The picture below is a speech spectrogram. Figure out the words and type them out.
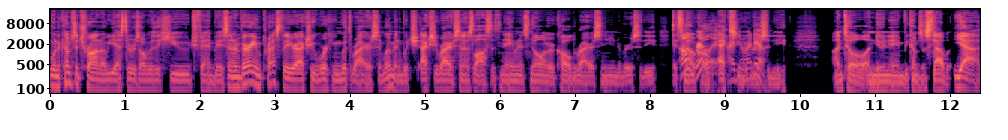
When it comes to Toronto, yes, there's always a huge fan base, and I'm very impressed that you're actually working with Ryerson Women, which actually Ryerson has lost its name and it's no longer called Ryerson University. It's oh, now really? called X University no until a new name becomes established. Yeah,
